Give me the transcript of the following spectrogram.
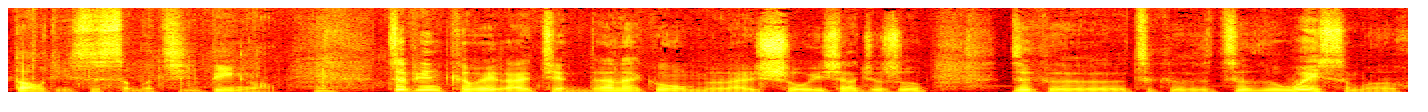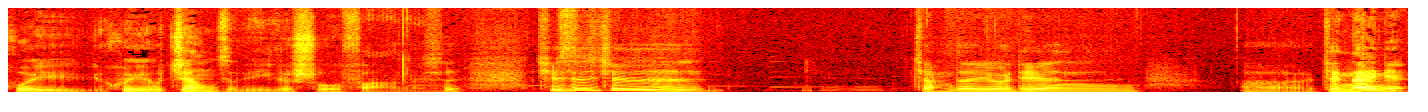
到底是什么疾病哦？嗯，这边可不可以来简单来跟我们来说一下，就是说这个这个这个为什么会会有这样子的一个说法呢？是，其实就是讲的有点呃简单一点，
